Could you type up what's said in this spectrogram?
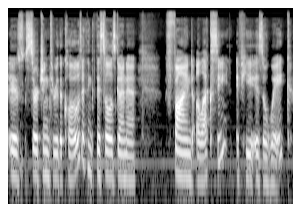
is searching through the clothes, I think Thistle is going to find Alexi if he is awake.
